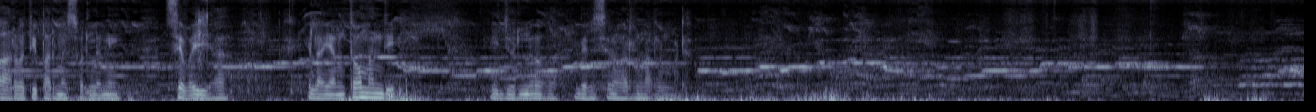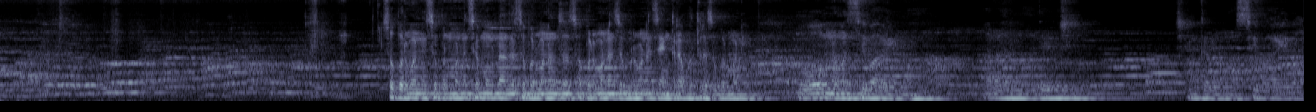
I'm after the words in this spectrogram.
పార్వతీ పరమేశ్వరులని శివయ్య ఇలా ఎంతోమంది ఈ జుల్లో తెలిసిన వారు ఉన్నారనమాట సుబ్రహ్మణ్య సుబ్రహ్మణ్య శంభునాథ సుబ్రహ్మణ్య సుబ్రహ్మణ్య సుబ్రహ్మణ్య శంకరపుత్ర సుబ్రహ్మణ్యం. ఓం నమ శివాయ నమ. హర హర మహాదేవ శంకర నమ శివాయ నమ.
